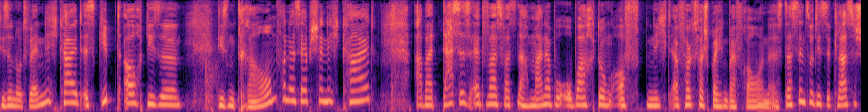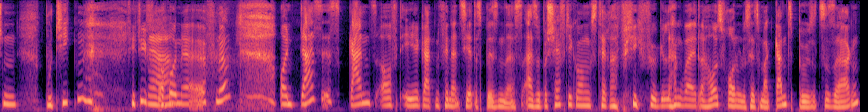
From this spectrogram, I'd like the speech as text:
diese Notwendigkeit. Es gibt auch diese, diesen Traum von der Selbstständigkeit, aber das ist etwas, was nach meiner Beobachtung oft nicht erfolgsversprechend bei Frauen ist. Das sind so diese klassischen Boutiquen, die die ja. Frauen eröffnen. Und das ist ganz oft ehegattenfinanziertes Business, also Beschäftigungstherapie für gelangweilte Hausfrauen, um das jetzt mal ganz böse zu sagen,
